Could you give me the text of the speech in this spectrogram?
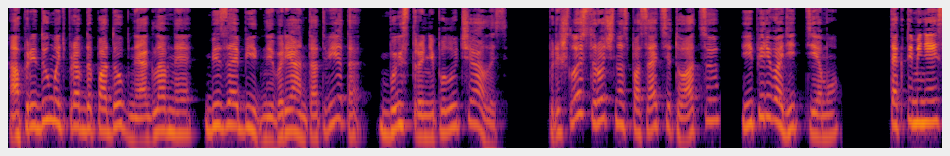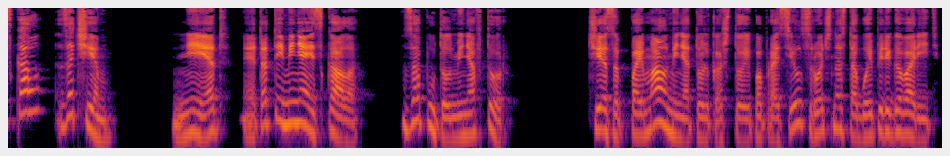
а придумать правдоподобный, а главное, безобидный вариант ответа быстро не получалось. Пришлось срочно спасать ситуацию и переводить тему. «Так ты меня искал? Зачем?» «Нет, это ты меня искала», — запутал меня Втор. «Чесоп поймал меня только что и попросил срочно с тобой переговорить.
